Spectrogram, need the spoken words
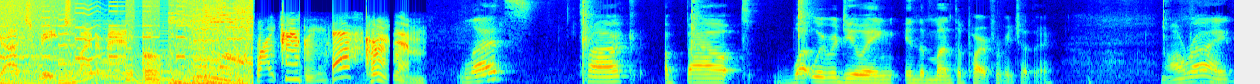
Godspeed, Spider-Man. Oh. YTB. Let's talk about what we were doing in the month apart from each other. All right.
